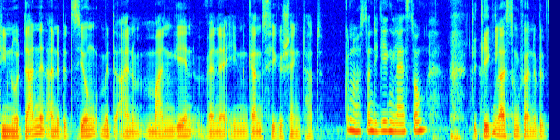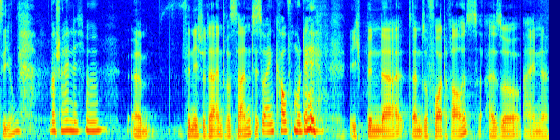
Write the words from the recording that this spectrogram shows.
die nur dann in eine Beziehung mit einem Mann gehen, wenn er ihnen ganz viel geschenkt hat. Genau, ist dann die Gegenleistung. Die Gegenleistung für eine Beziehung? Wahrscheinlich. Hm. Ähm, Finde ich total interessant. So ein Kaufmodell. Ich bin da dann sofort raus. Also eine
